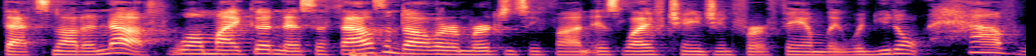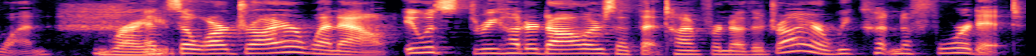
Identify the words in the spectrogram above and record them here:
that's not enough. Well, my goodness, a thousand dollar emergency fund is life changing for a family when you don't have one. Right. And so our dryer went out. It was three hundred dollars at that time for another dryer. We couldn't afford it,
